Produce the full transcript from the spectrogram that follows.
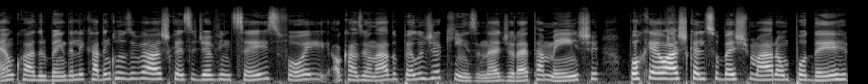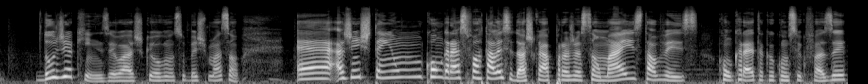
É um quadro bem delicado. Inclusive, eu acho que esse dia 26 foi ocasionado pelo dia 15, né? Diretamente. Porque eu acho que eles subestimaram o poder do dia 15. Eu acho que houve uma subestimação. É, a gente tem um Congresso fortalecido. Acho que a projeção mais, talvez, concreta que eu consigo fazer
